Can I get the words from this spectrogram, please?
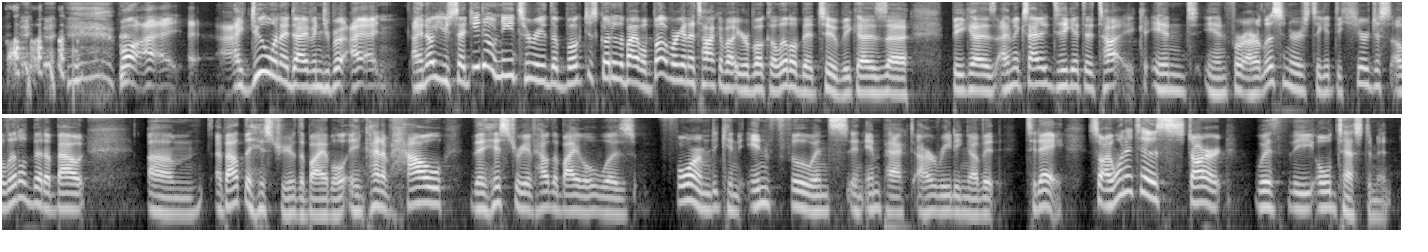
well, I I do want to dive into, but I I I know you said you don't need to read the book, just go to the Bible. But we're going to talk about your book a little bit too, because uh, because I'm excited to get to talk and and for our listeners to get to hear just a little bit about um, about the history of the Bible and kind of how the history of how the Bible was formed can influence and impact our reading of it today. So I wanted to start with the Old Testament.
